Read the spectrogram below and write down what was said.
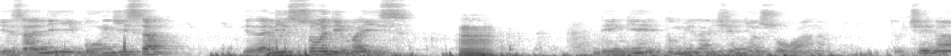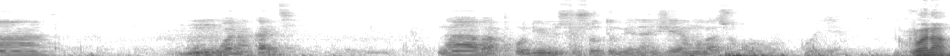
ezali bongisa. Ezali son de maïs. Hmm. ndenge tomélange nyonso wana. Totie na mungwa na kati. Na baproduit mosusu oyo tomélange yango baza ko- kolia voilà.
